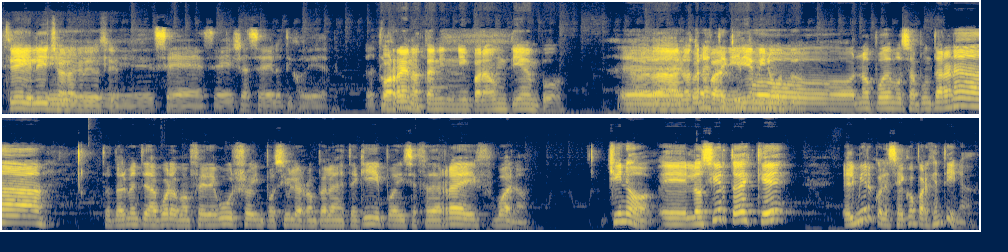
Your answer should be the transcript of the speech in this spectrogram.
Sí, Licha Eh, quería decir. Sí, sí, ya sé, lo estoy jodiendo. lo estoy Correa no está ni, ni para un tiempo. Eh, verdad, no con está para este ni 10 equipo no podemos apuntar a nada. Totalmente de acuerdo con Fede Gullo, imposible romperla en este equipo, dice Fede Reif. Bueno, Chino, eh, lo cierto es que el miércoles hay Copa Argentina.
